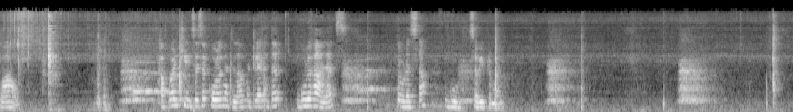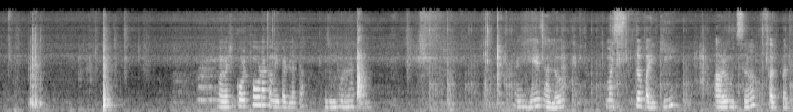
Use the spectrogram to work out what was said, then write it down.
वाव आपण चिंचेचा कोळ घातला म्हटल्यानंतर गुळ हा आलाच. थोडासा गुळ चवीप्रमाणे. मगाशी कोळ थोडा कमी पडला होता अजून थोडं घातलं. आणि हे झालं मस्तपैकी आळूचं फतफत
